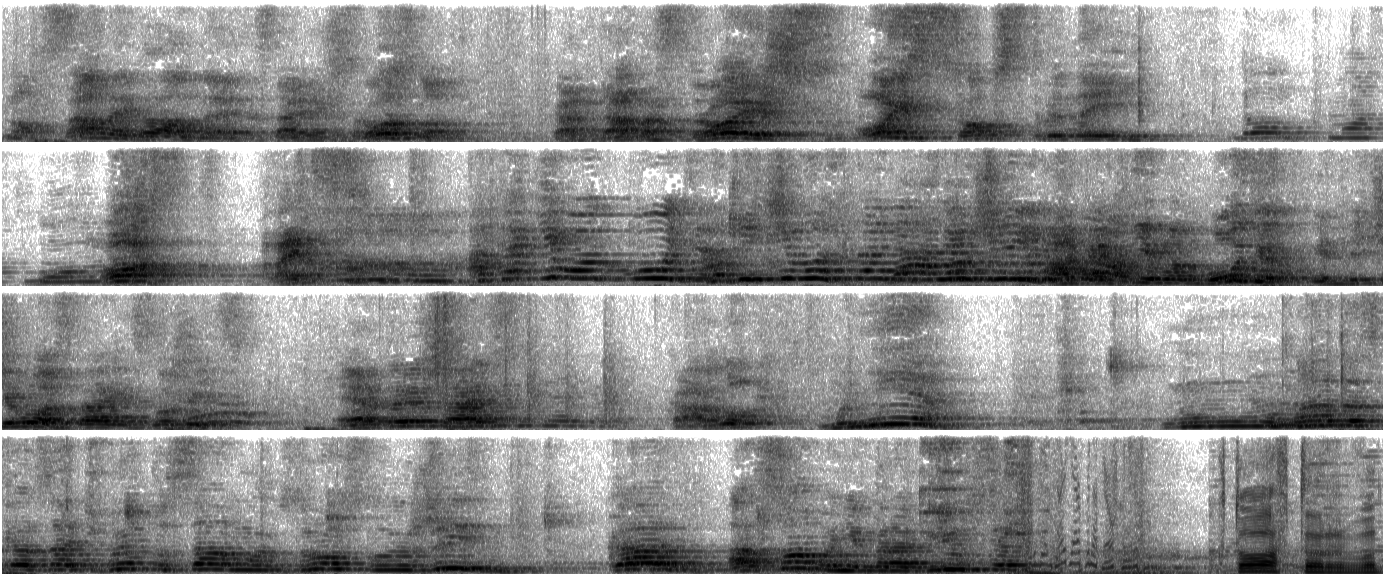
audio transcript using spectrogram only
но самое главное, ты станешь взрослым, когда построишь свой собственный Дом, мост. мост. Молодец. А каким он будет? А для чего станет служить? А каким он будет и для чего станет служить? Это решать Карлу. Мне? Ну, надо сказать, в эту самую взрослую жизнь Карл особо не торопился. Кто автор вот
